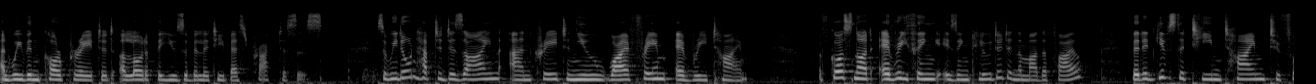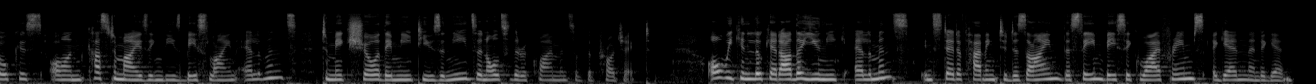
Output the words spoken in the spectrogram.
and we've incorporated a lot of the usability best practices. So we don't have to design and create a new wireframe every time. Of course, not everything is included in the mother file, but it gives the team time to focus on customizing these baseline elements to make sure they meet user needs and also the requirements of the project. Or we can look at other unique elements instead of having to design the same basic wireframes again and again.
